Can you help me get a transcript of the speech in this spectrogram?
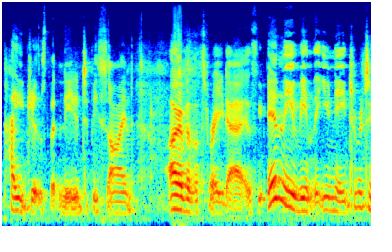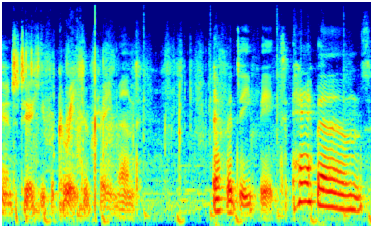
pages that needed to be signed over the three days. In the event that you need to return to Turkey for corrective treatment, if a defect happens,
